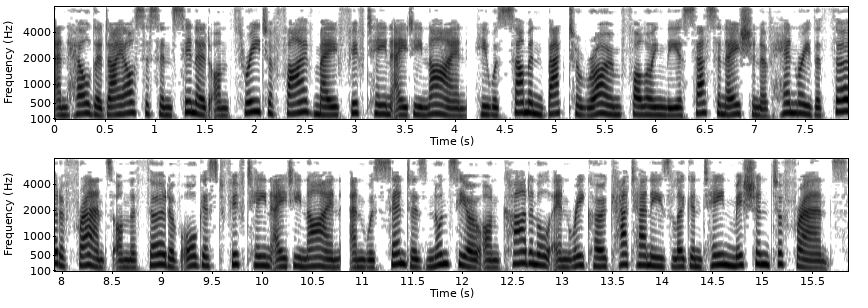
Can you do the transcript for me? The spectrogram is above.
and held a diocesan synod on 3 to 5 May 1589. He was summoned back to Rome following the assassination of Henry III of France on 3 August 1589, and was sent as nuncio on Cardinal Enrico Caetani's Legatine mission to France.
